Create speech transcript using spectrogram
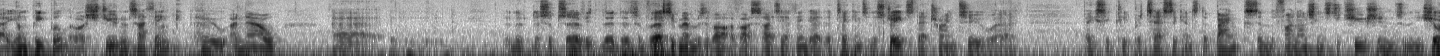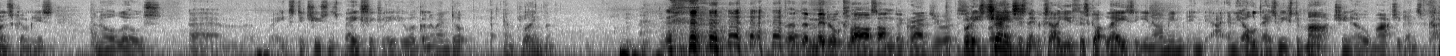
uh, young people, a lot of students, I think, who are now uh, the, the, the, the, subversive members of our, of our society, I think, are, they're taking to the streets. They're trying to uh, basically protest against the banks and the financial institutions and the insurance companies and all those um, institutions, basically, who are going to end up employing them the, the, middle class undergraduates. But it's changed, isn't it? Because our youth has got lazy. You know, I mean, in, in the old days we used to march. You know, march against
